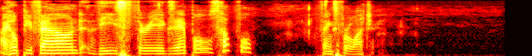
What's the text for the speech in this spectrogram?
I hope you found these three examples helpful. Thanks for watching.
